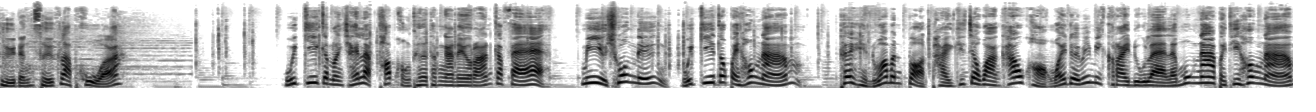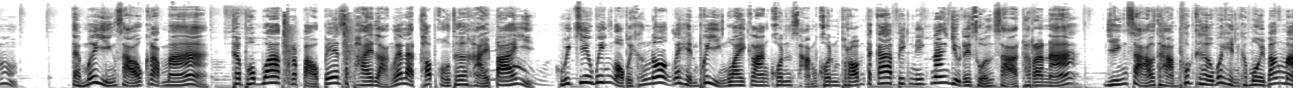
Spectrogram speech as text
ถือหนังสือกลับหัว วิกกี้กำลังใช้แล็ปท็อปของเธอทำงานในร้านกาแฟ มีอยู่ช่วงหนึ่งวิกกี้ต้องไปห้องน้ำ เธอเห็นว่ามันปลอดภัยที่จะวางข้าวของไว้โดยไม่มีใครดูแลและมุ่งหน้าไปที่ห้องน้ำแต่เมื่อหญิงสาวกลับมา เธอพบว่ากระเป๋าเป้สะพายหลังและแล็ปท็อปของเธอหายไป วิกกี้วิ่งออกไปข้างนอกและเห็นผู้หญิงวัยกลางคน 3 คนพร้อมตะกร้าปิกนิกนั่งอยู่ในสวนสาธารณะ หญิงสาวถามพวกเธอว่าเห็นขโมยบ้างไหม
